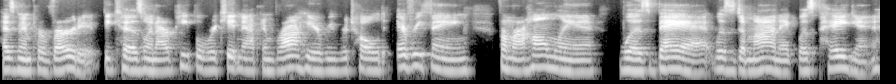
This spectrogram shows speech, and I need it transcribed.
has been perverted because when our people were kidnapped and brought here, we were told everything from our homeland was bad, was demonic, was pagan.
